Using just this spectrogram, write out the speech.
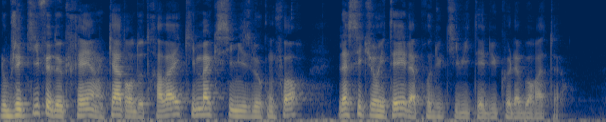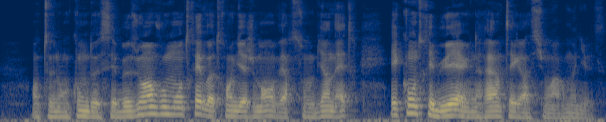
L'objectif est de créer un cadre de travail qui maximise le confort, la sécurité et la productivité du collaborateur. En tenant compte de ses besoins, vous montrez votre engagement vers son bien-être et contribuez à une réintégration harmonieuse.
